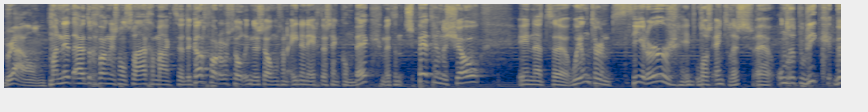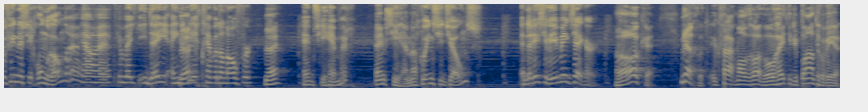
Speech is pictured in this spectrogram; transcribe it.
Brown. Maar net uit de gevangenis ontslagen maakte The Godfather of Soul in de zomer van 91 zijn comeback. Met een spetterende show in het uh, Wiltern Theater in Los Angeles. Uh, onder het publiek bevinden zich onder andere, ja, heb je een beetje idee? 91 Nee? hebben we dan over. Nee? MC Hammer, MC Hammer. Quincy Jones, En daar is hij weer, Mick Jagger. Oké. Nou goed, ik vraag me altijd, wel, hoe heet die plaat ook alweer?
